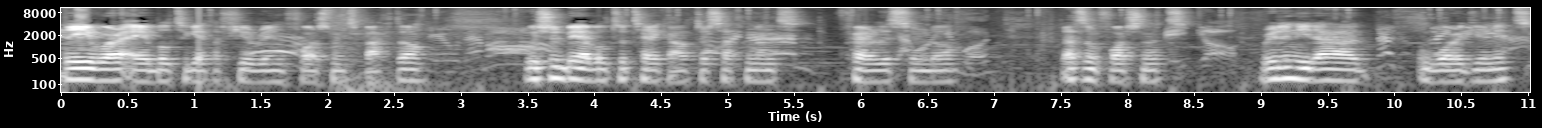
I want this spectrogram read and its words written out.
They were able to get a few reinforcements back though. We should be able to take out their settlements fairly soon though. That's unfortunate. Really need a sleeping unit.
